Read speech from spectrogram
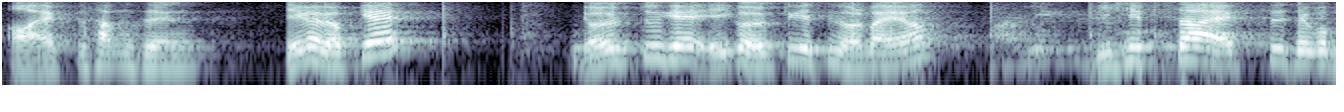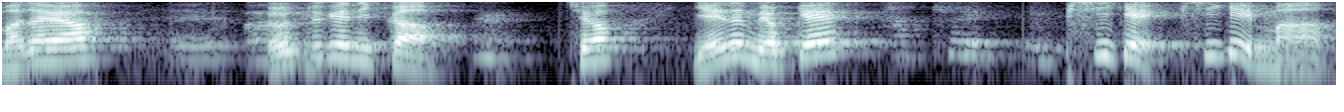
어, X 3승. 얘가 몇 개? 12개. 이거 12개 있으면 얼마예요? 사- EX 24X 제곱 맞아요? 네. 12개니까. 네. 그쵸? 얘는 몇 개? 4QX. P개. P개 임마.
